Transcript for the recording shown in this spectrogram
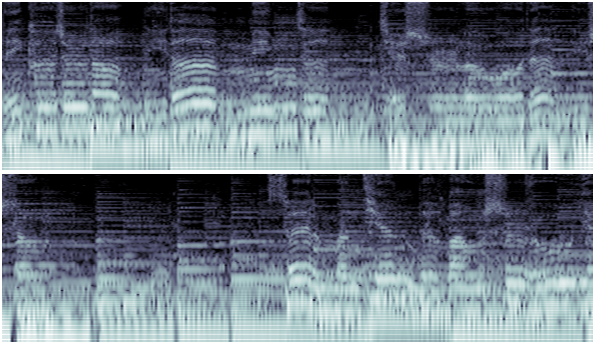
你可知道你的名字解释了我的一生？碎了满天的往事如烟，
